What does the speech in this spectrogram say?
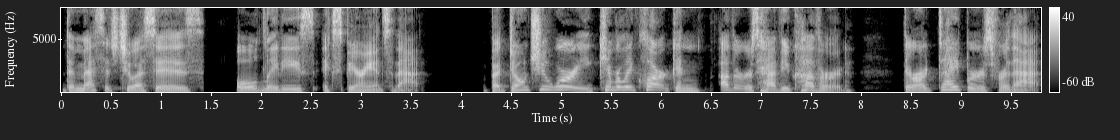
The message to us is old ladies experience that. But don't you worry, Kimberly Clark and others have you covered. There are diapers for that,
